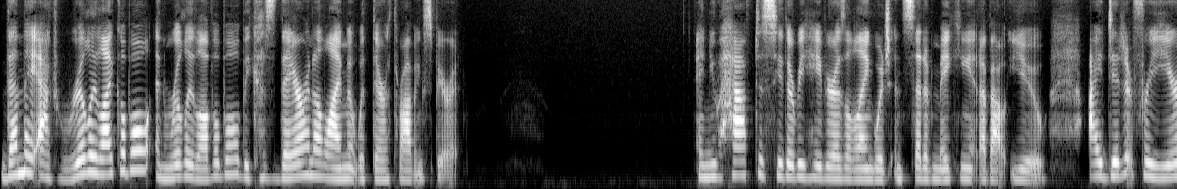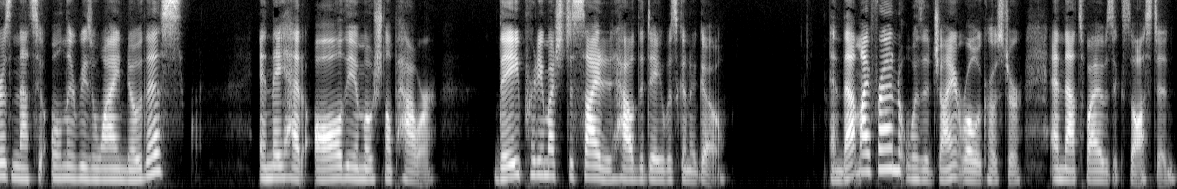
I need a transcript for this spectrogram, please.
then they act really likable and really lovable because they're in alignment with their throbbing spirit. And you have to see their behavior as a language instead of making it about you. I did it for years, and that's the only reason why I know this and they had all the emotional power. They pretty much decided how the day was going to go. And that, my friend, was a giant roller coaster, and that's why I was exhausted.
